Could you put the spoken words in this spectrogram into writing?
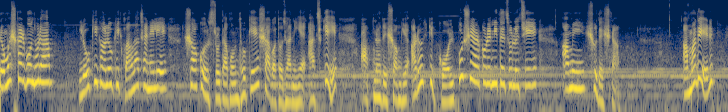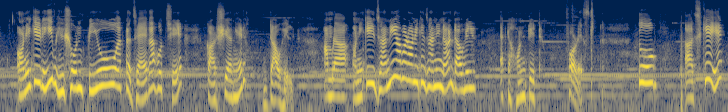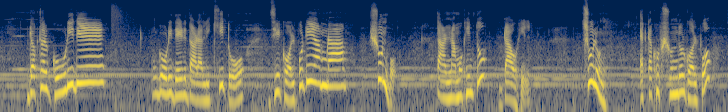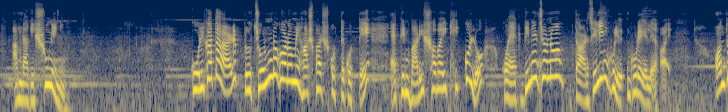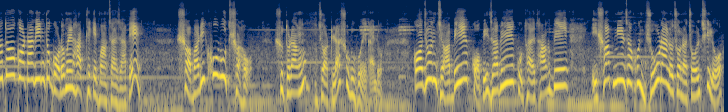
নমস্কার বন্ধুরা। লৌকিক অলৌকিক বাংলা চ্যানেলে সকল শ্রোতা বন্ধুকে স্বাগত জানিয়ে আজকে আপনাদের সঙ্গে আরও একটি গল্প শেয়ার করে নিতে চলেছি আমি সুদেশনা আমাদের অনেকেরই ভীষণ প্রিয় একটা জায়গা হচ্ছে কার্শিয়াংয়ের ডাউহিল আমরা অনেকেই জানি, আবার অনেকে জানি না ডাউহিল একটা হন্টেড ফরেস্ট তো আজকে ডক্টর গৌরীদে, গৌরীদের দ্বারা লিখিত যে গল্পটি আমরা শুনব, তার নামও কিন্তু ডাউহিল চলুন, একটা খুব সুন্দর গল্প আমরা আগে শুনে নিই। কলকাতার প্রচণ্ড গরমে হাঁসফাঁস করতে করতে একদিন বাড়ির সবাই ঠিক করল, কয়েকদিনের জন্য দার্জিলিং ঘুরে ঘুরে এলে হয়। অন্তত কটা দিন তো গরমের হাত থেকে বাঁচা যাবে। সবারই খুব উৎসাহ। সুতরাং জটলা শুরু হয়ে গেল। কজন যাবে, কবে যাবে, কোথায় থাকবে, এসব নিয়ে যখন জোর আলোচনা চলছিল,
